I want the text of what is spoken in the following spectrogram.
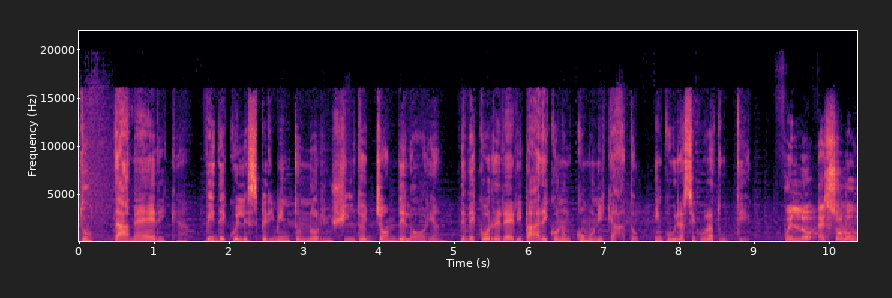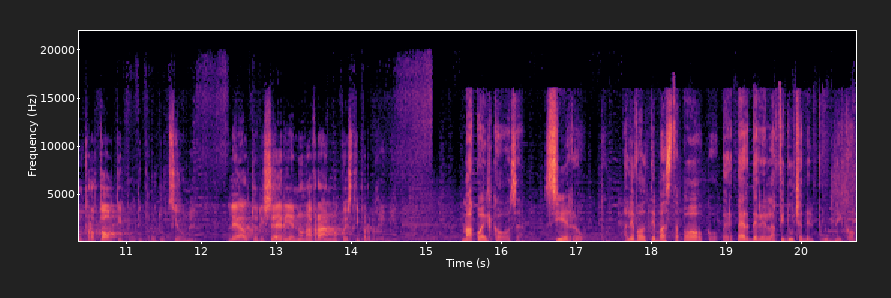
Tutta America vede quell'esperimento non riuscito e John DeLorean deve correre ai ripari con un comunicato in cui rassicura tutti. Quello è solo un prototipo di produzione. Le auto di serie non avranno questi problemi. Ma qualcosa si è rotto. Alle volte basta poco per perdere la fiducia del pubblico.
